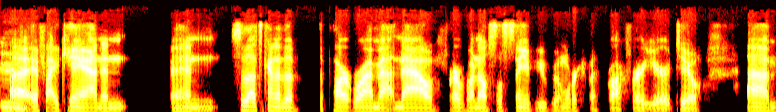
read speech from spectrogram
mm. uh, if I can? And and so that's kind of the, the part where I'm at now. For everyone else listening, if you've been working with Brock for a year or two, um,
